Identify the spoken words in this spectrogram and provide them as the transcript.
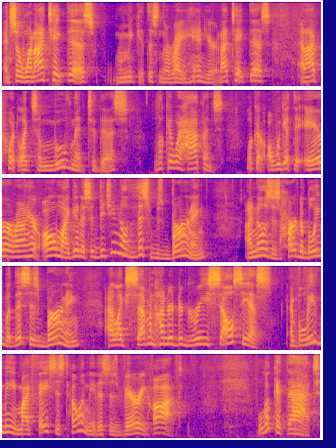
And so when I take this, let me get this in the right hand here, and I take this and I put like some movement to this, look at what happens. Look at, oh, we get the air around here. Oh my goodness, did you know this was burning? I know this is hard to believe, but this is burning at like 700 degrees Celsius. And believe me, my face is telling me this is very hot. Look at that.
